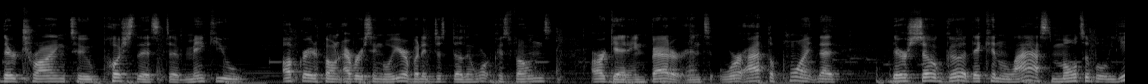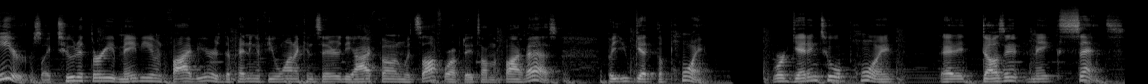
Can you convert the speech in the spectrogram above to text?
they're trying to push this to make you upgrade a phone every single year but it just doesn't work because phones are getting better. And we're at the point that they're so good they can last multiple years like two to three maybe even five years depending if you want to consider the iphone with software updates on the 5s but you get the point. We're getting to a point that it doesn't make sense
